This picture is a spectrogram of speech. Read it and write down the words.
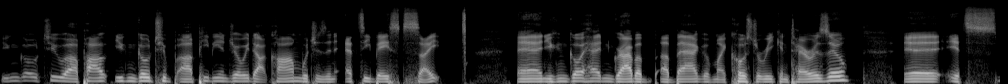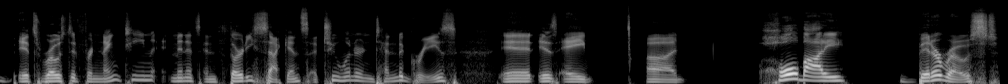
you can go to uh, po- you can go to uh, pbandjoey.com, which is an Etsy based site and you can go ahead and grab a, a bag of my Costa Rican Tarrazu. It, it's it's roasted for 19 minutes and 30 seconds at 210 degrees. It is a uh, whole body bitter roast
